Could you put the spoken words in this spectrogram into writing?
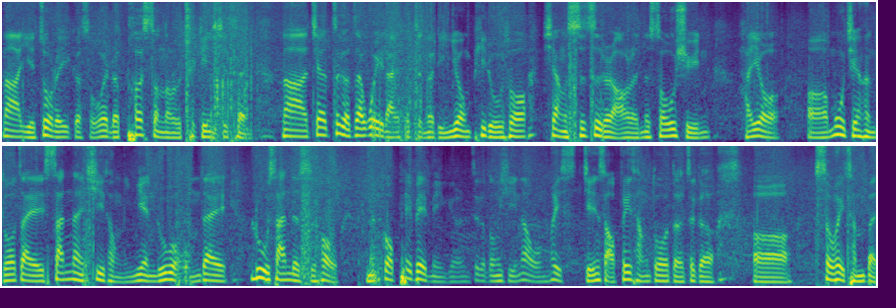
那也做了一个所谓的 personal tracking system。那在这个在未来的整个领用，譬如说像失智的老人的。搜寻，还有呃，目前很多在山难系统里面，如果我们在入山的时候能够配备每个人这个东西，那我们会减少非常多的这个呃社会成本。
